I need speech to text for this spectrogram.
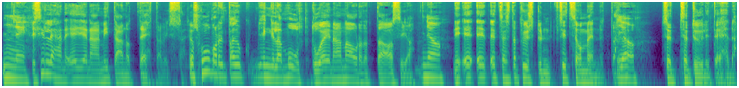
Niin. Ja sillehän ei enää mitään ole tehtävissä. Jos huumorin taju jengillä muuttuu, ei enää naurata tämä asia. Joo. Niin et, et, et sä sitä pysty, sit se on mennyttä. Joo. Se, se tyyli tehdä.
